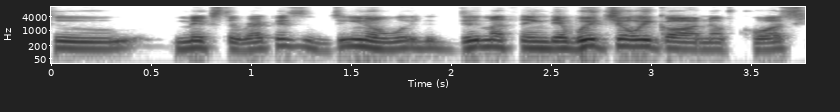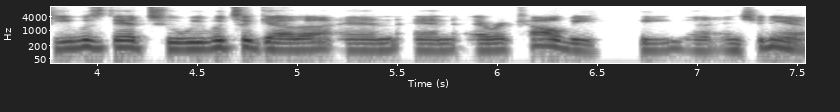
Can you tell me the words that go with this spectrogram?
to mix the records, you know, did my thing there with Joey Gardner, of course. He was there too. We were together, and and Eric Calvi, the uh, engineer.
